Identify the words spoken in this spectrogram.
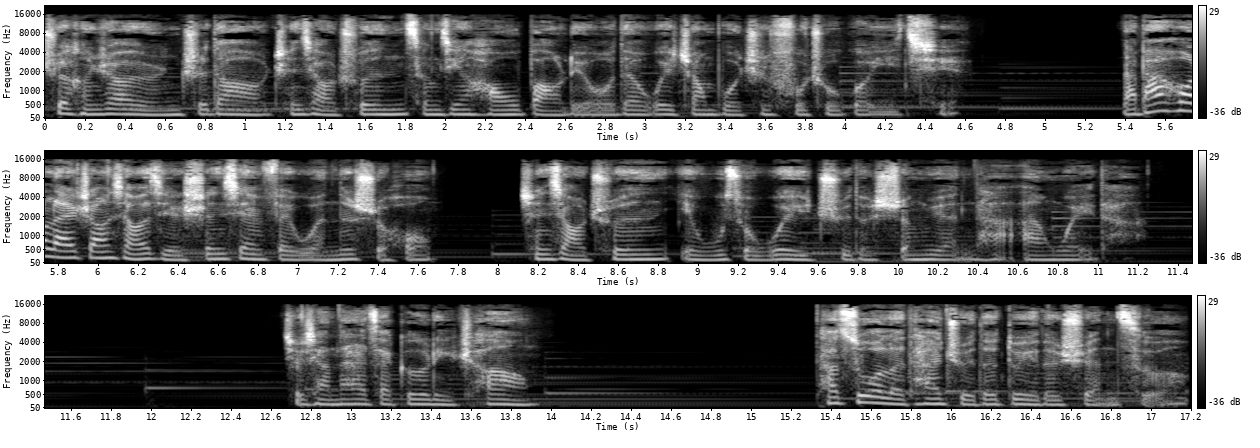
却很少有人知道陈小春曾经毫无保留地为张柏芝付出过一切。哪怕后来张小姐深陷绯闻的时候，陈小春也无所畏惧地声援她、安慰她。就像他在歌里唱：“他做了他觉得对的选择，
